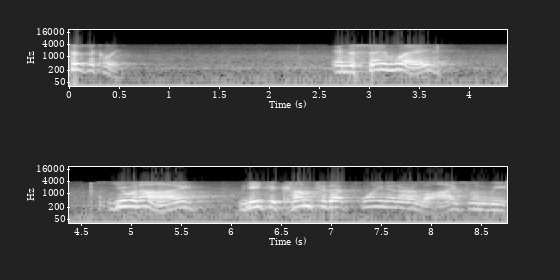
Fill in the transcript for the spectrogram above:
physically. In the same way, you and I need to come to that point in our lives when we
